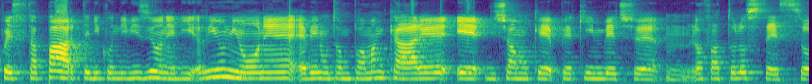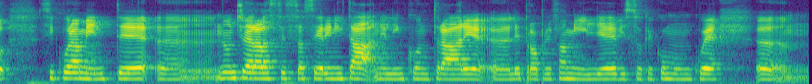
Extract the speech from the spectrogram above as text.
questa parte di condivisione, di riunione è venuta un po' a mancare e diciamo che per chi invece mh, lo ha fatto lo stesso sicuramente eh, non c'era la stessa serenità nell'incontrare eh, le proprie famiglie visto che comunque eh,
